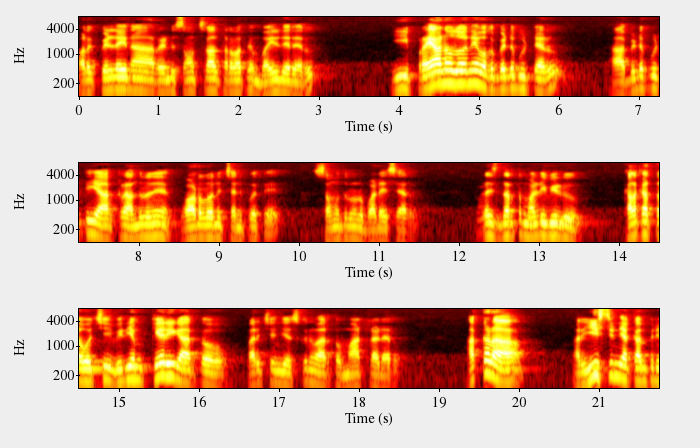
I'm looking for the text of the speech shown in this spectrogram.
వాళ్ళకి పెళ్ళైన రెండు సంవత్సరాల తర్వాత బయలుదేరారు. ఈ ప్రయాణంలోనే ఒక బిడ్డ పుట్టారు. ఆ బిడ్డ పుట్టి అక్కడ అందులోనే ఓడలోనే చనిపోతే సముద్రంలో పడేశారు. పడేసిన తర్వాత మళ్ళీ వీళ్ళు కలకత్తా వచ్చి విలియం కేరీ గారితో పరిచయం చేసుకుని వారితో మాట్లాడారు. అక్కడ మరి ఈస్ట్ ఇండియా కంపెనీ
